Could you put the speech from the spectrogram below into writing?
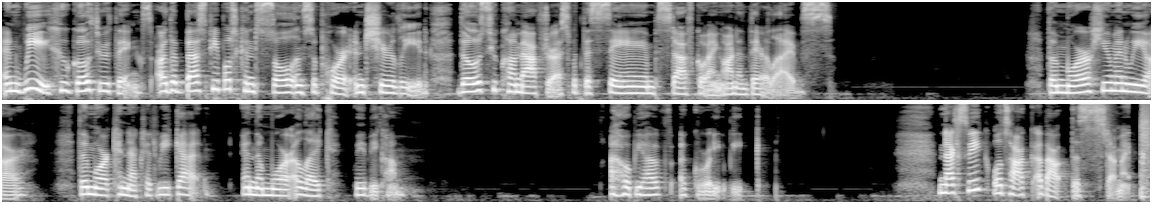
And we who go through things are the best people to console and support and cheerlead those who come after us with the same stuff going on in their lives. The more human we are, the more connected we get, and the more alike we become. I hope you have a great week. Next week, we'll talk about the stomach.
